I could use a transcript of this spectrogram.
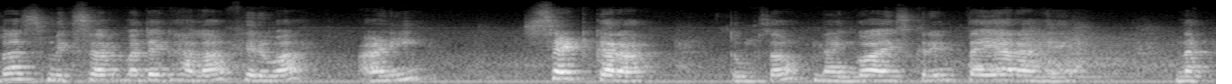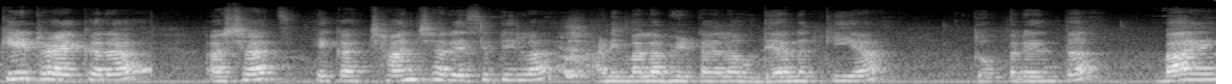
बस मिक्सरमध्ये घाला फिरवा आणि सेट करा. तुमचं मँगो आईस्क्रीम तयार आहे. नक्की ट्राय करा. अशाच एका छानशा रेसिपीला आणि मला भेटायला उद्या नक्की या. तोपर्यंत बाय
